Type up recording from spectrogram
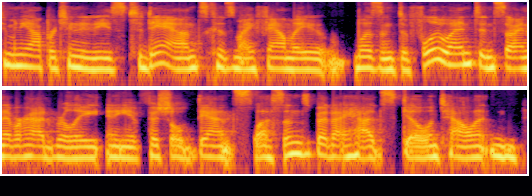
too many opportunities to dance because my family wasn't affluent. And so I never had really any official dance lessons, but I had skill and talent. And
